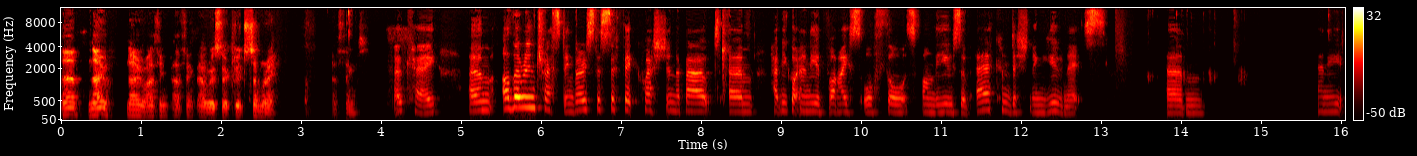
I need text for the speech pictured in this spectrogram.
Uh, no, no, I think, I think that was a good summary of things. Okay. Um, other interesting, very specific question about um, have you got any advice or thoughts on the use of air conditioning units? Um, any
